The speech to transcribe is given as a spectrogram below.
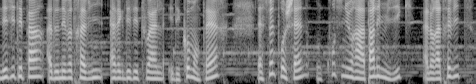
N'hésitez pas à donner votre avis avec des étoiles et des commentaires. La semaine prochaine, on continuera à parler musique, alors à très vite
